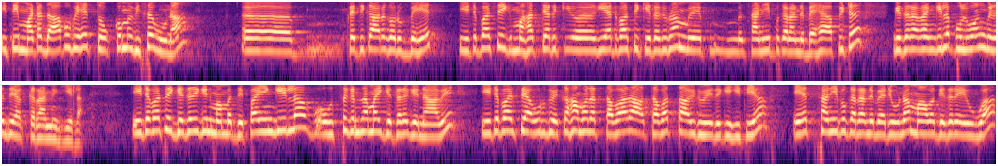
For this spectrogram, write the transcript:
ඉතින් මට දාපු බෙහෙත් ඔක්කොම විස වුණා. ප්‍රතිකාර කරු බෙහෙත් ඊට පස්සේ මහත්යට ගියාට පස්සේ කියලා දුන්නා මේ සනීප කරන්න බෑ අපිට ගෙදර අරන් ගිහලා පුළුවන් වෙන දෙයක් කරන්න කියලා. ඊට පස්සේ ගෙදර ගිහින් මම දෙපයින් ගිහිල්ලා උස්සගෙන තමයි ගෙදර ගෙනාවේ. ඊට පස්සේ අවුරුදු එකහමාරක් තව තවත් ආයුර්වේදෙක හිටියා. ඒත් සනීප කරන්න බැරි වුණා. මාව ගෙදර එව්වා.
